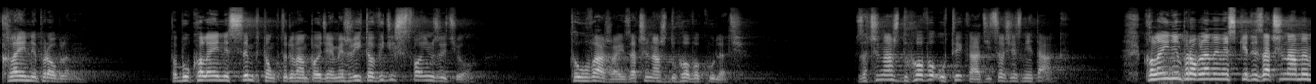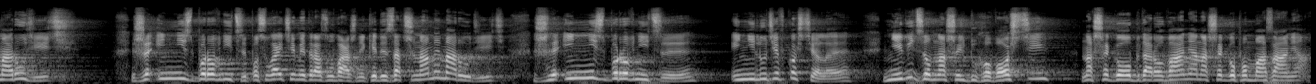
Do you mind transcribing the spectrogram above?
Kolejny problem. To był kolejny symptom, który Wam powiedziałem. Jeżeli to widzisz w swoim życiu, to uważaj, zaczynasz duchowo kuleć. Zaczynasz duchowo utykać i coś jest nie tak. Kolejnym problemem jest, kiedy zaczynamy marudzić, że inni zborownicy, posłuchajcie mnie teraz uważnie, kiedy zaczynamy marudzić, że inni zborownicy, inni ludzie w kościele nie widzą naszej duchowości, naszego obdarowania, naszego pomazania,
